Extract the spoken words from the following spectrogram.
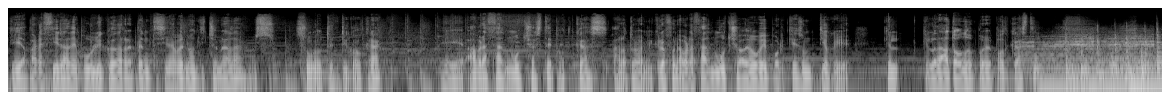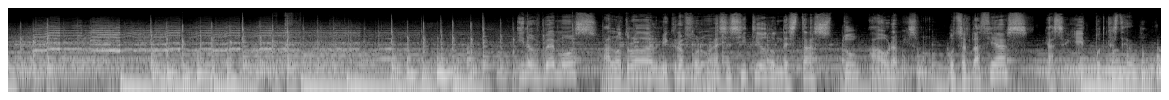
que apareciera de público de repente sin habernos dicho nada. Es, un auténtico crack. Eh, abrazad mucho a este podcast al otro lado del micrófono, abrazad mucho a Eove porque es un tío que, que, que lo da todo por el podcasting. y nos vemos al otro lado del micrófono, a ese sitio donde estás tú ahora mismo. Muchas gracias y a seguir podcasteando.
